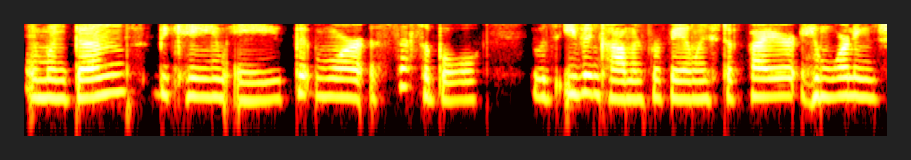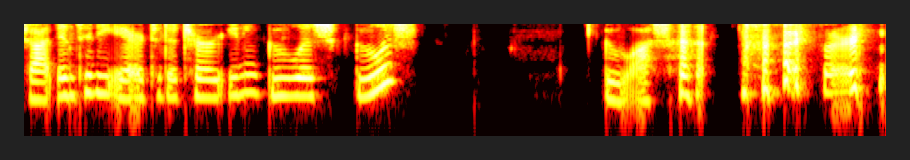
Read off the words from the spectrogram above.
And when guns became a bit more accessible, it was even common for families to fire a warning shot into the air to deter any ghoulish, ghoulish? Goulash. Sorry.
